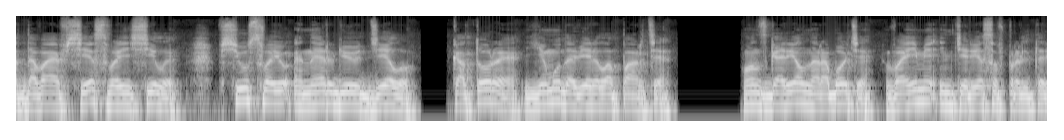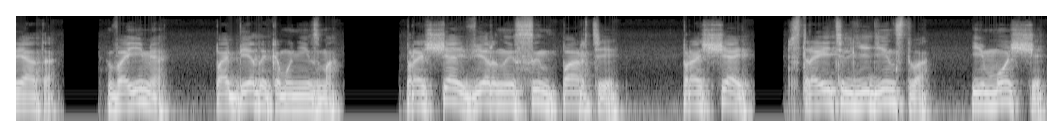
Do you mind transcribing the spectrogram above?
отдавая все свои силы, всю свою энергию делу, которое ему доверила партия. Он сгорел на работе во имя интересов пролетариата, во имя победы коммунизма. Прощай, верный сын партии. Прощай, строитель единства и мощи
